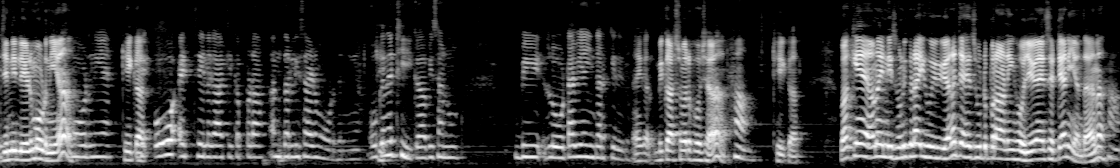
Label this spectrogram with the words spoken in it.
ਜਿੰਨੀ ਲੇੜ ਮੋੜਨੀ ਆ। ਮੋੜਨੀ ਹੈ ਠੀਕ ਆ। ਉਹ ਇੱਥੇ ਲਗਾ ਕੇ ਕੱਪੜਾ ਅੰਦਰਲੀ ਸਾਈਡ ਮੋੜ ਦਿੰਨੀ ਆ। ਉਹ ਕਹਿੰਦੇ ਠੀਕ ਆ ਵੀ ਸਾਨੂੰ ਵੀ ਲੋਟ ਆ ਵੀ ਐਂ ਕਰਕੇ ਦੇ ਦਿਓ। ਐਂ ਕਰ ਵੀ ਕਸਟਮਰ ਖੁਸ਼ ਆ। ਹਾਂ। ਠੀਕ ਆ। ਬਾਕੀ ਐ ਨਾ ਇੰਨੀ ਸੋਹਣੀ ਕਢਾਈ ਹੋਈ ਹੋਈ ਆ ਨਾ ਚਾਹੇ ਸੂਟ ਪੁਰਾਣੀ ਹੋ ਜੇ ਐ ਸਿੱਟਿਆ ਨਹੀਂ ਜਾਂਦਾ ਹੈ ਨਾ ਹਾਂ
